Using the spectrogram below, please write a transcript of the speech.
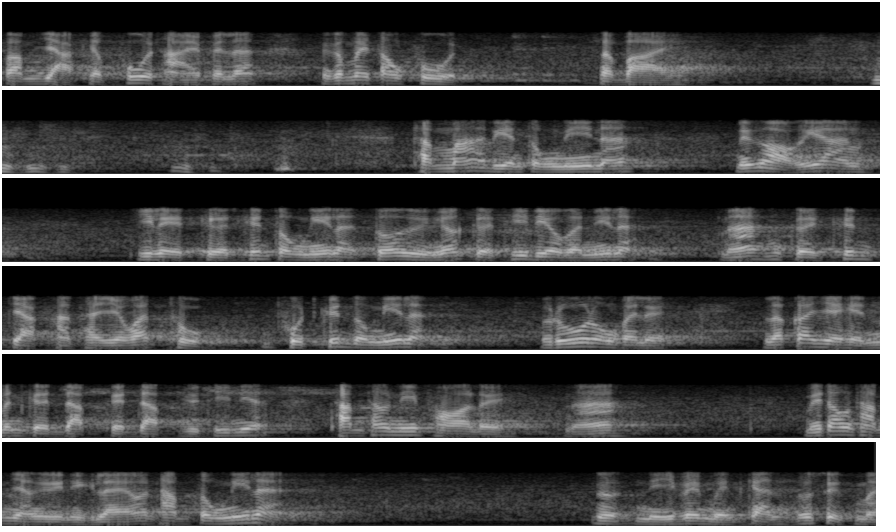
ความอยากจะพูดหายไปแล้ว มันก็ไม่ต้องพูดสบายธรรมะเรียนตรงนี้นะนึกออกหรือยังกิเลสเกิดขึ้นตรงนี้แหละ ตัวอื่นก็เกิดที่เดียวกันนี้แหละนะเกิดขึ้นจากหัตถยวัตถุผุดขึ้นตรงนี้แหละ รู้ลงไปเลย แล้วก็จะเห็นมันเกิดดับเกิดดับอยู่ที่เนี้ยทำเท่านี้พอเลย นะ ไม่ต้องทำอย่างอื่นอีกแล้วทำตรงนี้แหละหนีไปเหมือนกันรู้สึกไหม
